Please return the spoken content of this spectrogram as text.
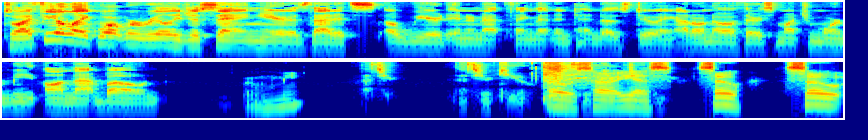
So I feel like what we're really just saying here is that it's a weird internet thing that Nintendo's doing. I don't know if there's much more meat on that bone. Bone meat. That's your that's your cue. Oh, sorry. Yes. So, so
